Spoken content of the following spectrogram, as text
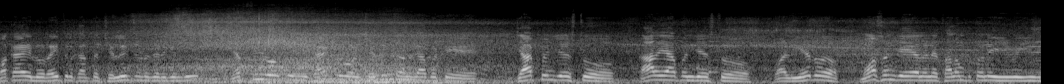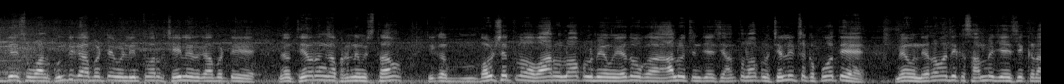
బకాయిలు రైతులకు అంతా చెల్లించడం జరిగింది. ఎఫ్ఈఓకు ఈ ఫ్యాక్టరీ వాళ్ళు చెల్లించాలి కాబట్టి జాప్యం చేస్తూ కాలయాపన చేస్తూ వాళ్ళు ఏదో మోసం చేయాలనే తలంపుతోనే ఈ ఈ ఉద్దేశం వాళ్ళకు ఉంది కాబట్టి వీళ్ళు ఇంతవరకు చేయలేదు కాబట్టి మేము తీవ్రంగా పరిణమిస్తాం. ఇక భవిష్యత్తులో వారం లోపల మేము ఏదో ఒక ఆలోచన చేసి అంత లోపల చెల్లించకపోతే మేము నిరవధిక సమ్మె చేసి ఇక్కడ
